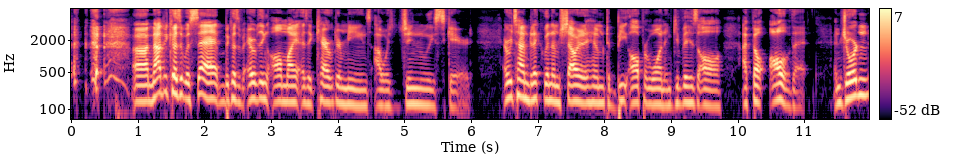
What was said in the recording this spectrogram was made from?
uh, not because it was sad, but because of everything All Might as a character means. I was genuinely scared. Every time Deku and them shouted at him to beat All for One and give it his all, I felt all of that. And Jordan,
